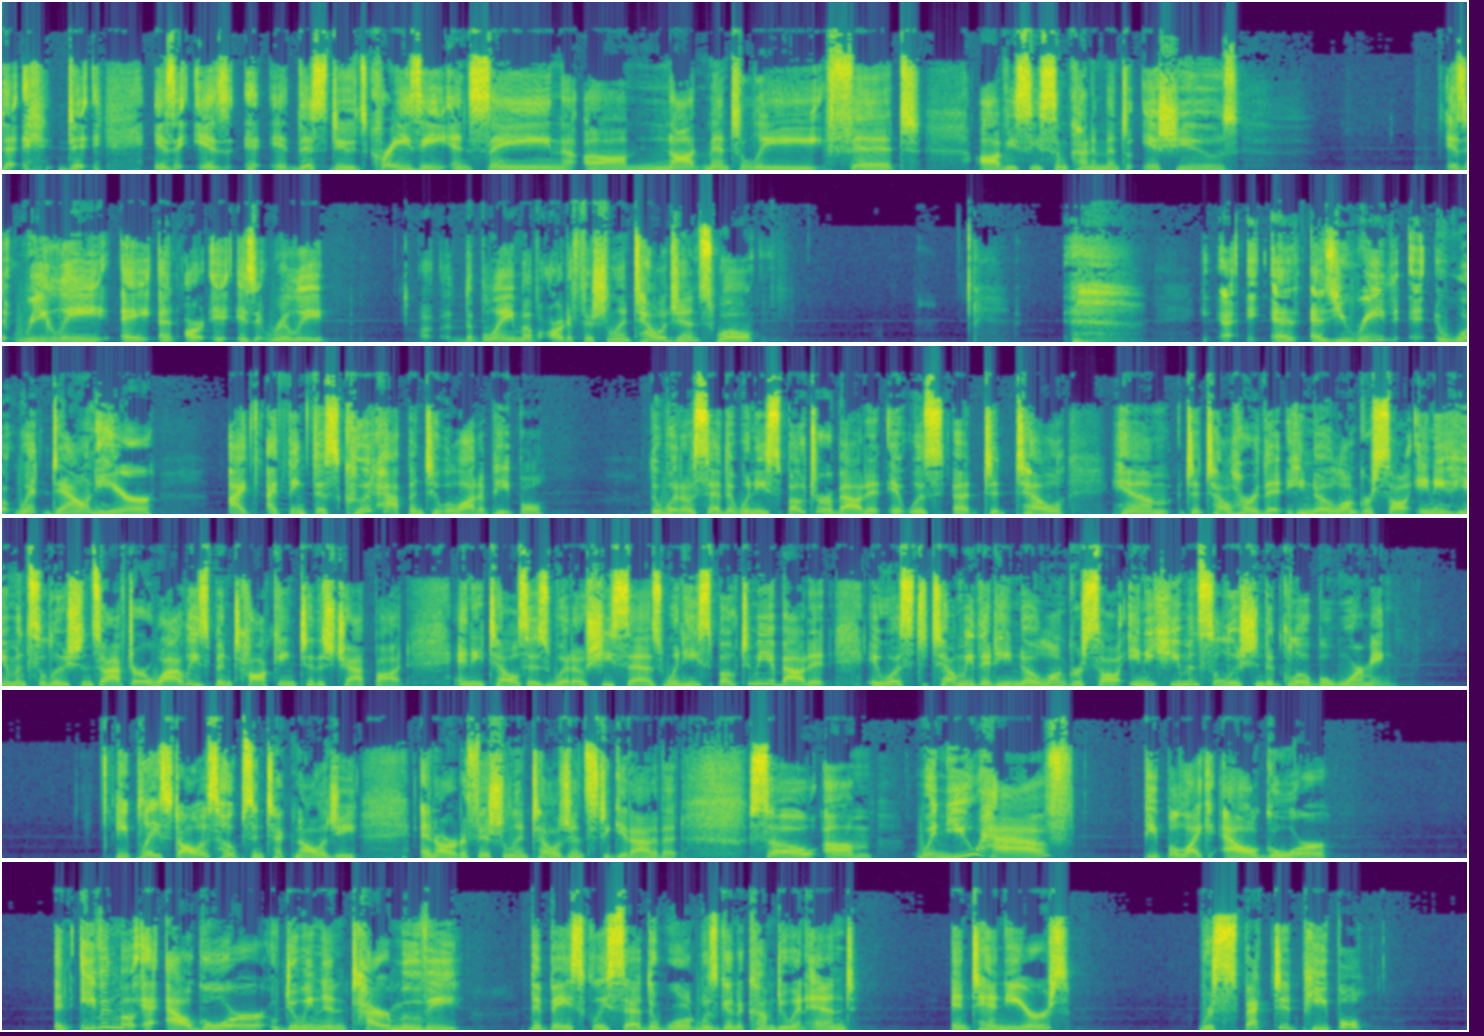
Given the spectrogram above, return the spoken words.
that di- is is this dude's crazy, insane, um, not mentally fit, obviously some kind of mental issues. Is it really a an art? Is it really uh, the blame of artificial intelligence? Well, as, as you read what went down here, I I think this could happen to a lot of people. The widow said that when he spoke to her about it, it was uh, to tell him to tell her that he no longer saw any human solution. So after a while, he's been talking to this chatbot, and he tells his widow. She says, "When he spoke to me about it, it was to tell me that he no longer saw any human solution to global warming." He placed all his hopes in technology and artificial intelligence to get out of it. So, um, when you have people like Al Gore and even Mo- Al Gore doing an entire movie that basically said the world was going to come to an end in 10 years, respected people,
